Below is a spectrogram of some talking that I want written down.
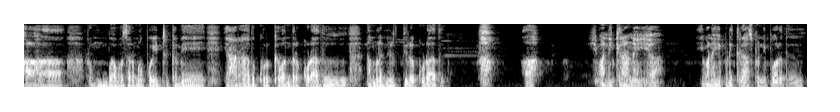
ஆஹா ரொம்ப அவசரமாக போயிட்டுருக்கமே. யாராவது குறுக்க வந்துடக்கூடாது நம்மளை நிறுத்திடக்கூடாது. ஆ இவன் நிற்கிறான் ஐயா. இவனை எப்படி கிராஸ் பண்ணி போகிறது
